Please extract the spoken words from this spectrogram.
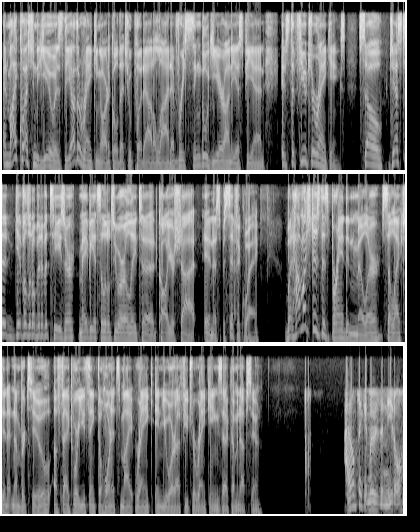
And my question to you is the other ranking article that you put out a lot every single year on ESPN. It's the future rankings. So just to give a little bit of a teaser, maybe it's a little too early to call your shot in a specific way. But how much does this Brandon Miller selection at number two affect where you think the Hornets might rank in your uh, future rankings uh, coming up soon? I don't think it moves the needle.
